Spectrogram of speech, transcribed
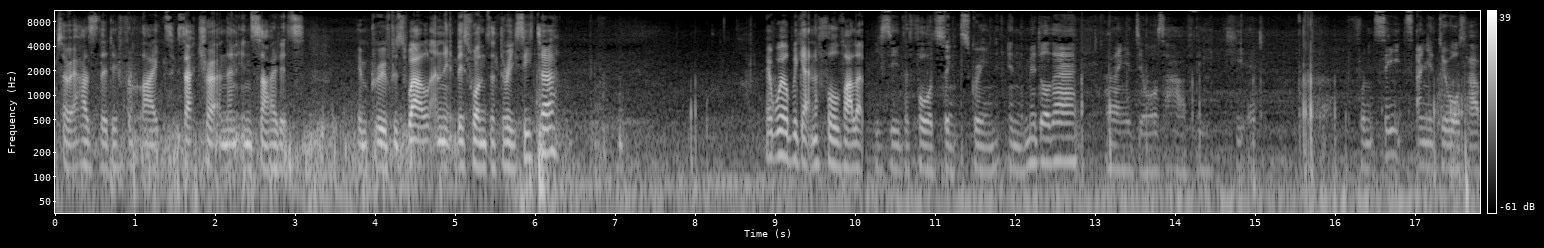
So it has the different lights, etc. And then inside it's improved as well. And it, this one's a three-seater. It will be getting a full valet. You see the Ford Sync screen in the middle there. And then you do also have the heated uh, front seats. And you do also have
